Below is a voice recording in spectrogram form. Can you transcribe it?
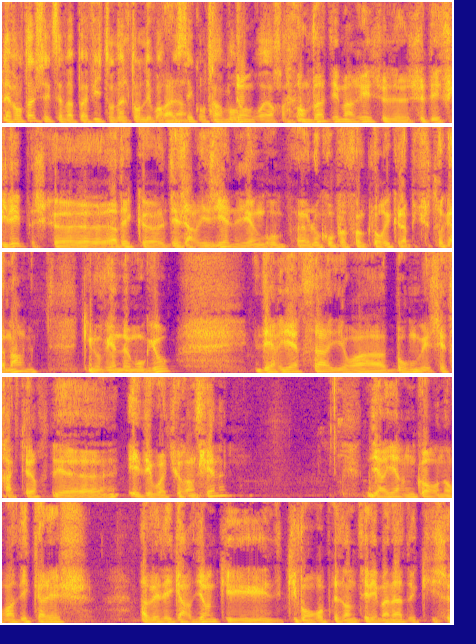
L'avantage, c'est que ça va pas vite. On a le temps de les voir Voilà. passer, contrairement aux coureurs. On va démarrer ce, ce défilé parce que avec euh, des Arlésiennes et un groupe, euh, le groupe folklorique La Petite Gamargue, qui nous vient de Moguio. Derrière ça, il y aura bon, mais ces tracteurs euh, et des voitures anciennes. Derrière encore, on aura des calèches avec des gardiens qui, qui vont représenter les manades qui, se,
